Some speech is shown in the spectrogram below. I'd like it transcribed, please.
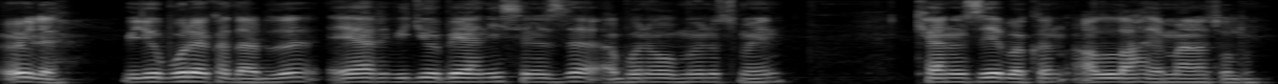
Öyle. Video buraya kadardı. Eğer video beğendiyseniz de abone olmayı unutmayın. Kendinize iyi bakın. Allah'a emanet olun.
